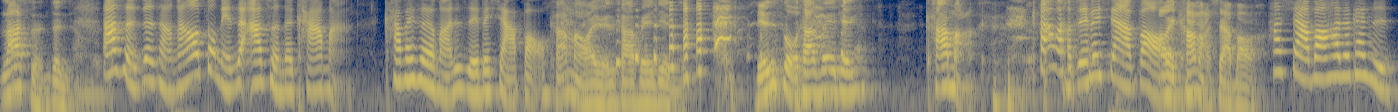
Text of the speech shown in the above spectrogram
拉屎很正常的，拉屎很正常。然后重点是阿纯的卡马，咖啡色的马就直接被吓爆，卡马我还以为是咖啡店的，连锁咖啡厅，卡马，卡马直接被吓爆，哦，卡马吓爆，他吓爆，他就开始。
